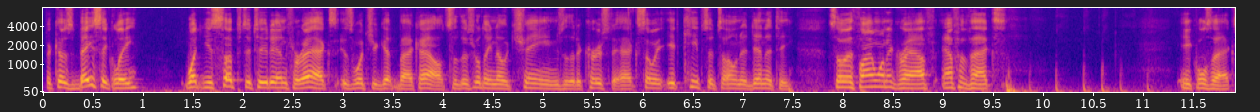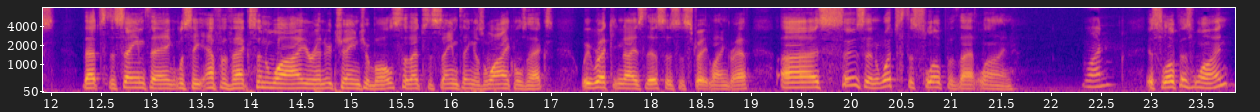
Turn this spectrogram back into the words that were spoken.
because basically what you substitute in for x is what you get back out. So there's really no change that occurs to x. So it, it keeps its own identity. So if I want to graph f of x equals x, that's the same thing. Let's see, f of x and y are interchangeable, so that's the same thing as y equals x. We recognize this as a straight line graph. Uh, Susan, what's the slope of that line? 1. The slope is 1.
